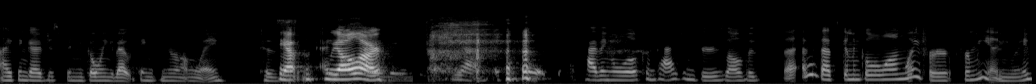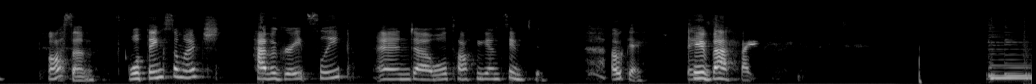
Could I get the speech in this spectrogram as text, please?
I think I've just been going about things in the wrong way. Because yep, we all are. Yeah, having a little compassion for yourself is I think that's going to go a long way for for me anyway. Awesome. Well, thanks so much. Have a great sleep, and uh, we'll talk again soon. Okay. Okay. Bye. Bye.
